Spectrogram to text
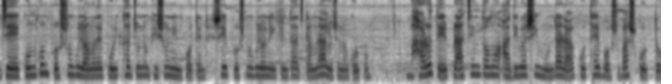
যে কোন কোন প্রশ্নগুলো আমাদের পরীক্ষার জন্য ভীষণ ইম্পর্ট্যান্ট সেই প্রশ্নগুলো নিয়ে কিন্তু আজকে আমরা আলোচনা করব। ভারতের প্রাচীনতম আদিবাসী মুন্ডারা কোথায় বসবাস করত?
